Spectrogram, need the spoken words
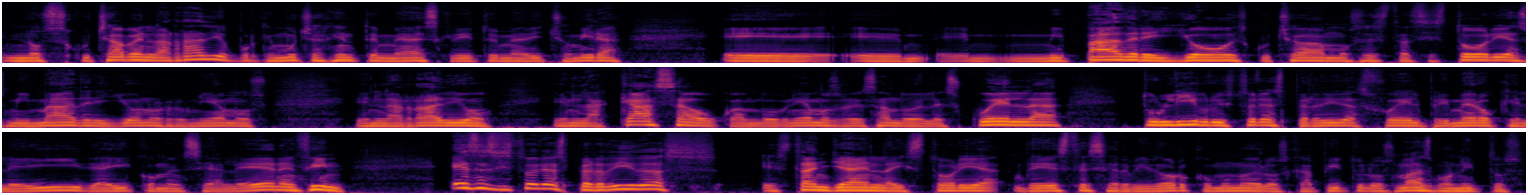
nos escuchaba en la radio, porque mucha gente me ha escrito y me ha dicho, mira, eh, em, em, mi padre y yo escuchábamos estas historias, mi madre y yo nos reuníamos en la radio en la casa o cuando veníamos regresando de la escuela. Tu libro Historias Perdidas fue el primero que leí, de ahí comencé a leer, en fin. Esas historias perdidas están ya en la historia de este servidor como uno de los capítulos más bonitos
